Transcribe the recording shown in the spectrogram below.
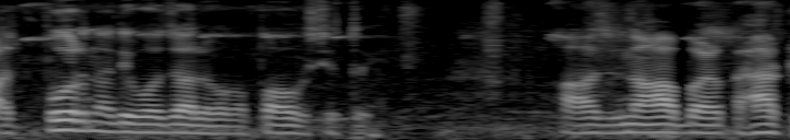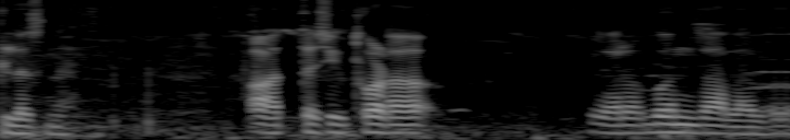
आज पूर्ण दिवस झाला बघा पाऊस येतोय. अजून आबाळ काय हटलंच नाही. आत्ताशी थोडा जरा बंद झाला बघा.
